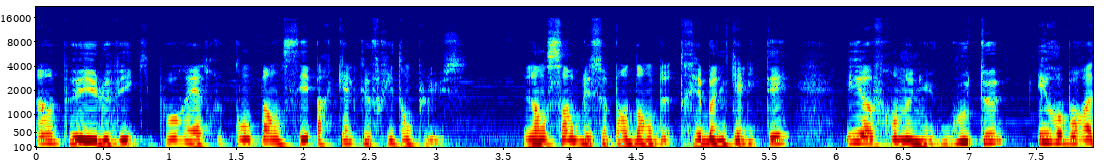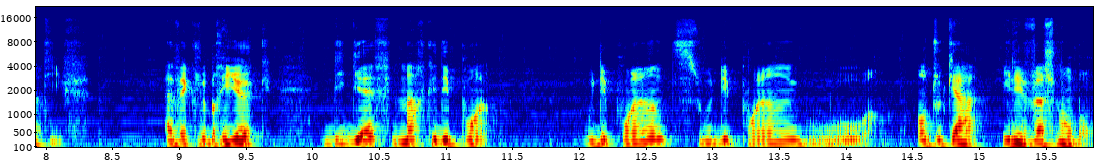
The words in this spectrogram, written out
un peu élevé qui pourrait être compensé par quelques frites en plus. L'ensemble est cependant de très bonne qualité et offre un menu goûteux et roboratif. Avec le brioc, Big F marque des points. Ou des pointes, ou des points, ou... En tout cas, il est vachement bon.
